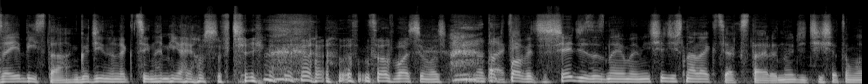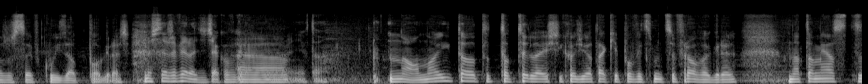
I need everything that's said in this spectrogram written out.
Zajebista. Godziny lekcyjne mijają szybciej. to właśnie masz No tak. odpowiedź. Siedzisz ze znajomymi, siedzisz na lekcjach, stary, nudzi ci się, to możesz sobie w quiza pograć. myślę, że wiele dzieciaków gra generalnie w to. No, no i to, to, to tyle, jeśli chodzi o takie powiedzmy cyfrowe gry. Natomiast y,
